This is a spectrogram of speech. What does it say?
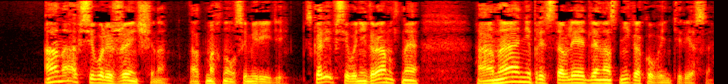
— Она всего лишь женщина, — отмахнулся Меридий. — Скорее всего, неграмотная. Она не представляет для нас никакого интереса.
